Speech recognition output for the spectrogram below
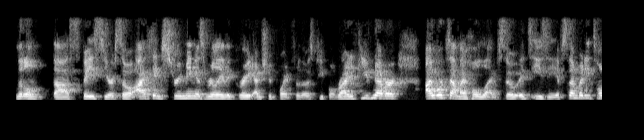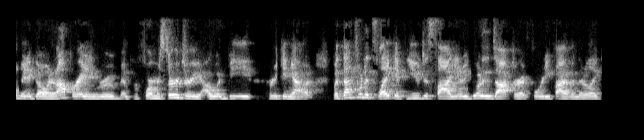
little uh, space here. So I think streaming is really the great entry point for those people, right? If you've never, I worked out my whole life, so it's easy. If somebody told me to go in an operating room and perform a surgery, I would be freaking out. But that's what it's like if you decide, you know, you go to the doctor at 45 and they're like,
